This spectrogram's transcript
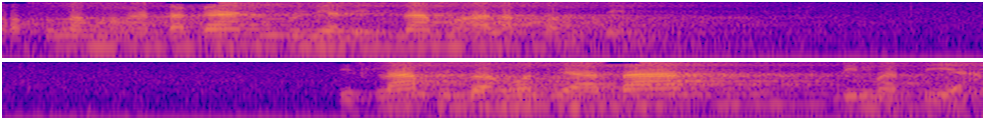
Rasulullah mengatakan bunyal Islamu ala khamsin Islam dibangun di atas lima tiang.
